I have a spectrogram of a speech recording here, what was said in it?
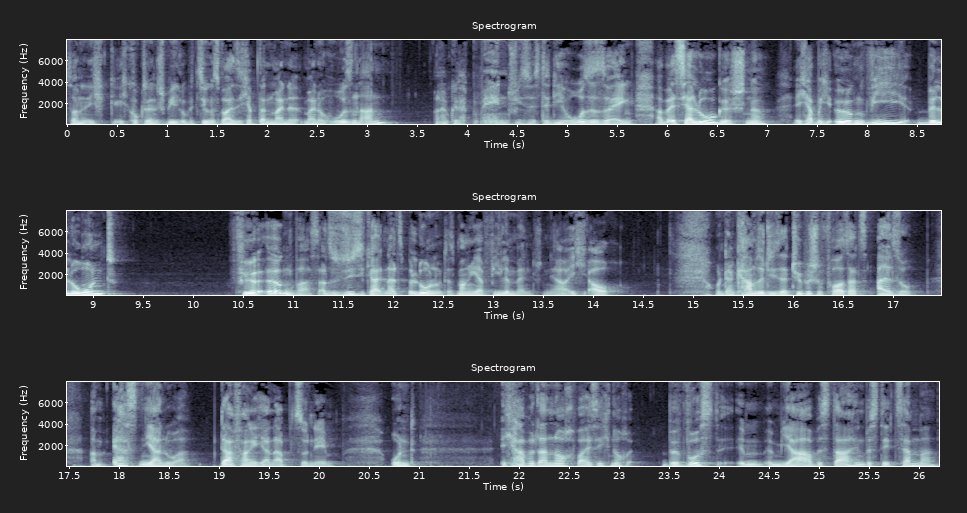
Sondern ich, ich guckte in den Spiegel, beziehungsweise ich habe dann meine, meine Hosen an und habe gedacht, Mensch, wieso ist denn die Hose so eng? Aber ist ja logisch, ne? Ich habe mich irgendwie belohnt für irgendwas. Also Süßigkeiten als Belohnung, das machen ja viele Menschen, ja, ich auch. Und dann kam so dieser typische Vorsatz, also am 1. Januar da fange ich an abzunehmen. Und ich habe dann noch, weiß ich noch, bewusst im, im Jahr bis dahin, bis Dezember,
